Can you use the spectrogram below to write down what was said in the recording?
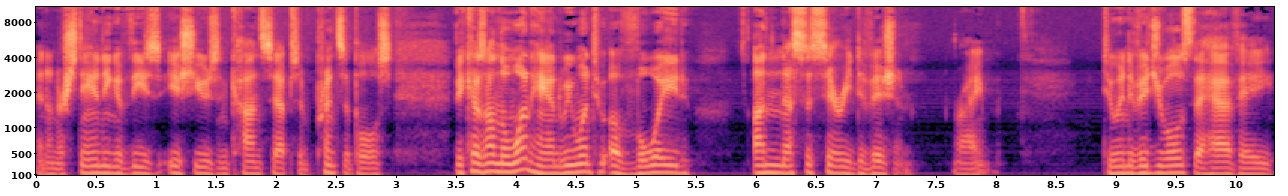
an understanding of these issues and concepts and principles because, on the one hand, we want to avoid unnecessary division, right? Two individuals that have a,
